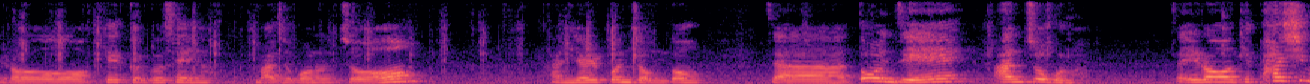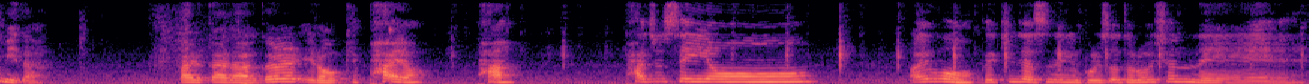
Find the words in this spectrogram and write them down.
이렇게 끌으세요. 마주 보는 쪽. 한 10번 정도. 자, 또 이제 안쪽으로. 자, 이렇게 파십니다. 발가락을 이렇게 파요. 파. 파주세요. 아이고, 백준자 선생님 벌써 들어오셨네.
